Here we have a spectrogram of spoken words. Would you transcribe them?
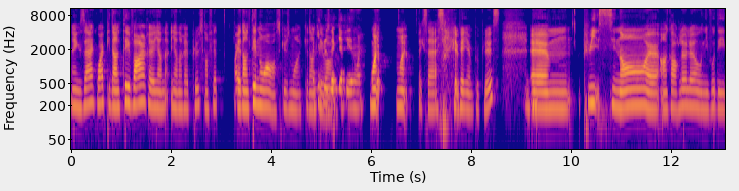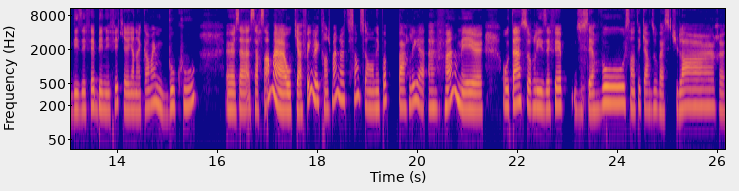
Exact, ouais. Puis dans le thé vert, euh, il y, en, y en aurait plus, en fait. Ouais. dans le thé noir, excuse-moi, que dans le thé plus vert. plus de caféine, ouais. Ouais. Ouais, fait que ça, ça réveille un peu plus. Mm-hmm. puis sinon, euh, encore là, là, au niveau des, des effets bénéfiques, il y, en a quand même beaucoup. Euh, ça, ressemble au café, là, étrangement. Là, on n'est pas parlé avant, mais euh, autant sur les effets du cerveau, santé cardiovasculaire, euh,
